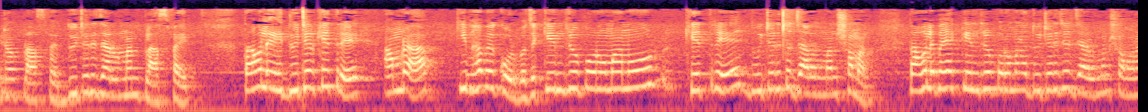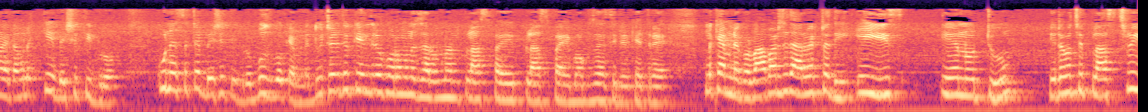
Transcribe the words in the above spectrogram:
এটাও প্লাস ফাইভ দুইটারই জারণ মান প্লাস ফাইভ তাহলে এই দুইটার ক্ষেত্রে আমরা কীভাবে করব? যে কেন্দ্রীয় পরমাণুর ক্ষেত্রে দুইটারই তো জারণ মান সমান। তাহলে ভাইয়া কেন্দ্রীয় পরমাণু দুইটারই যে জারণ মান সমান হয়, তাহলে কে বেশি তীব্র? কোন অ্যাসিডটা বেশি তীব্র? বুঝব কেমনে? দুইটারই তো কেন্দ্রীয় পরমাণু জারণ মান plus five plus five oxo অ্যাসিডের ক্ষেত্রে। তাহলে কেমনে করব? আবার যদি আরও একটা দিই এইচ এনও টু এটা হচ্ছে প্লাস থ্রি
